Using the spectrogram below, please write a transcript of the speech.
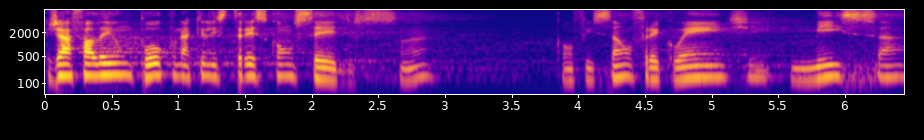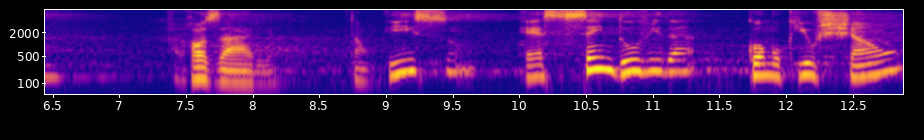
já falei um pouco naqueles três conselhos: né? confissão frequente, missa, rosário. Então, isso é sem dúvida como que o chão.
